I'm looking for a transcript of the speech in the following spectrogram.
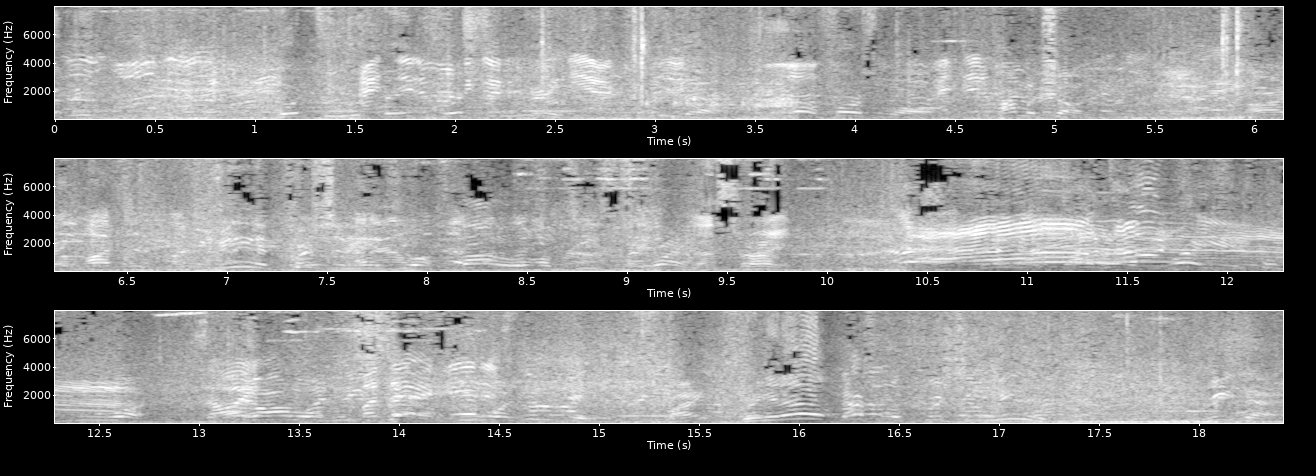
with me? What do you I think did a pretty Christian good means? Bernie, actually. Well, oh, first of all, I did I'm gonna tell you. All right, being a Christian means you're a follower of Jesus Christ. That's right. Christ is supposed do what? Follow his steps, do what he did, right? Bring it out. That's what Christian means. Read that.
